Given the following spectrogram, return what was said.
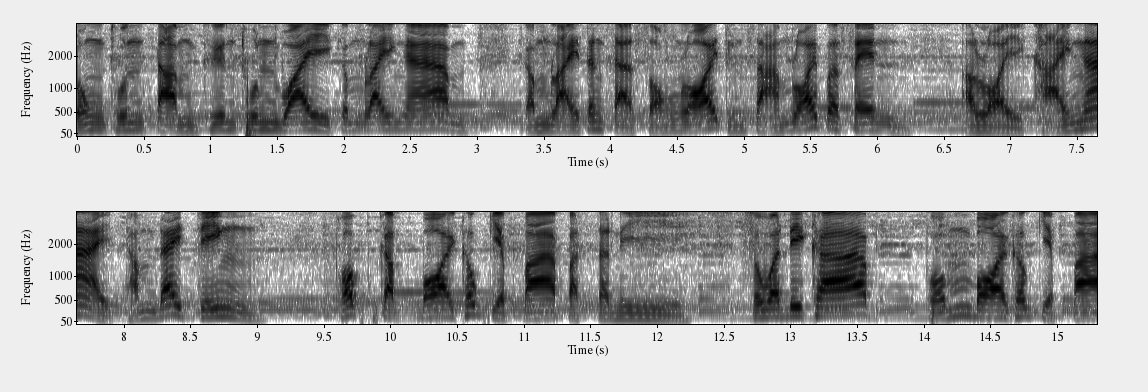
ลงทุนต่ำคืนทุนไวกำไรงามกำไรตั้งแต่ 200ถึง300เปอร์เซ็นต์อร่อยขายง่ายทำได้จริง พบกับบอยเขาวเกียบปลาปัตตานี สวัสดีครับ ผมบอยเขาเก็บปลา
